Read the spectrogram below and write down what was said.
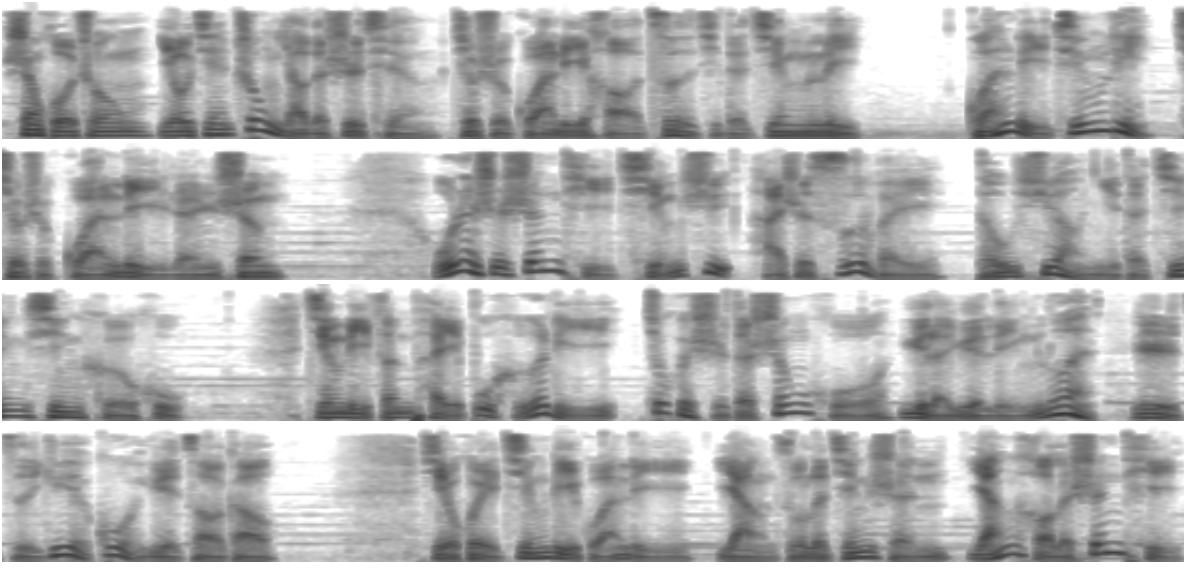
生活中有件重要的事情，就是管理好自己的精力。管理精力，就是管理人生。”无论是身体、情绪还是思维，都需要你的精心呵护。精力分配不合理，就会使得生活越来越凌乱，日子越过越糟糕。学会精力管理，养足了精神，养好了身体，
